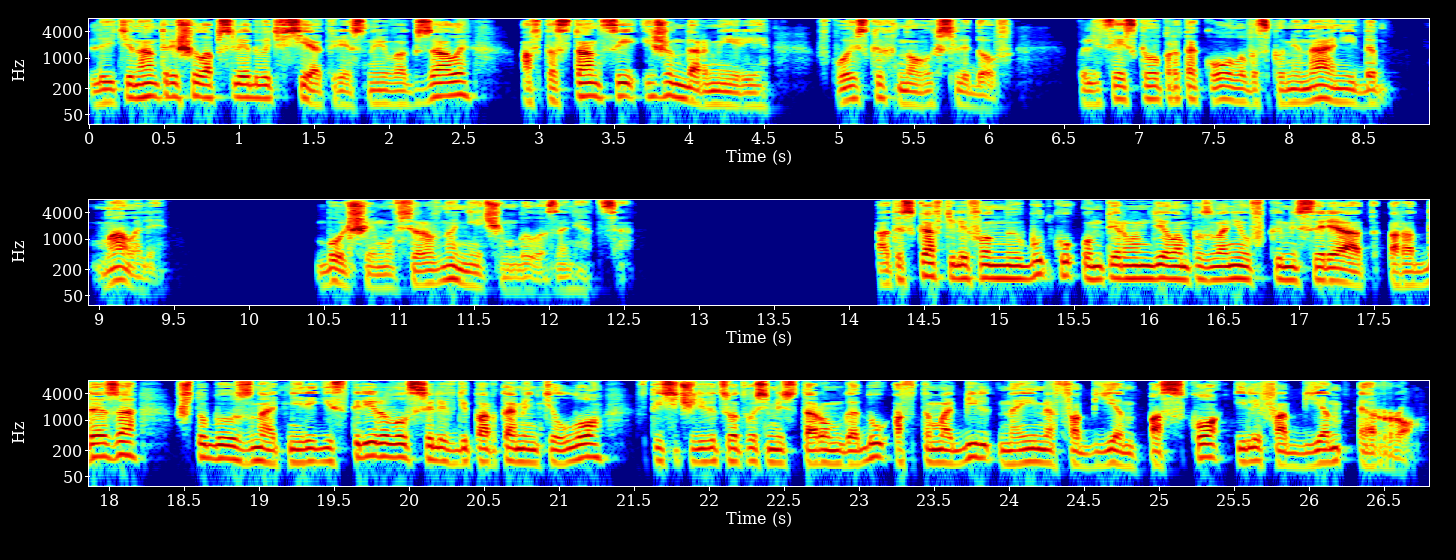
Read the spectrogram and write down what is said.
Лейтенант решил обследовать все окрестные вокзалы, автостанции и жандармерии в поисках новых следов, полицейского протокола, воспоминаний, да мало ли. Больше ему все равно нечем было заняться. Отыскав телефонную будку, он первым делом позвонил в комиссариат Родеза, чтобы узнать, не регистрировался ли в департаменте ЛО в 1982 году автомобиль на имя Фабьен Паско или Фабьен Эрро.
